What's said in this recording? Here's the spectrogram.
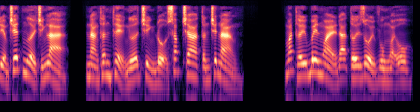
điểm chết người chính là, nàng thân thể ngứa trình độ sắp tra tấn chết nàng. Mắt thấy bên ngoài đã tới rồi vùng ngoại ô,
